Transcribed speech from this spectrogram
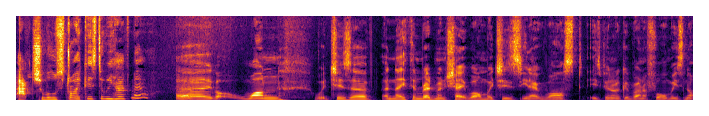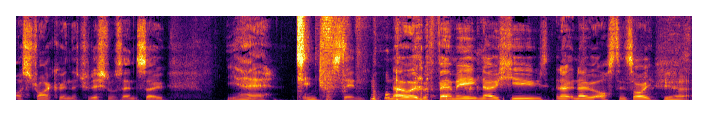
actual strikers do we have now? Uh, I've got one, which is a, a Nathan Redmond shaped one, which is you know whilst he's been on a good run of form, he's not a striker in the traditional sense. So, yeah, interesting. no Obafemi, no Hughes, no no Austin. Sorry, Yeah.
